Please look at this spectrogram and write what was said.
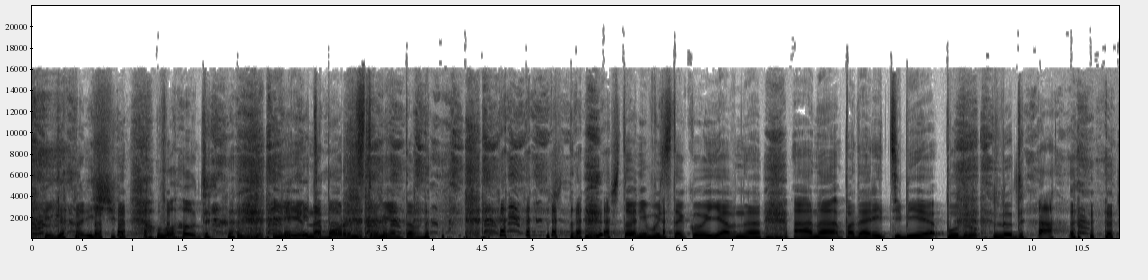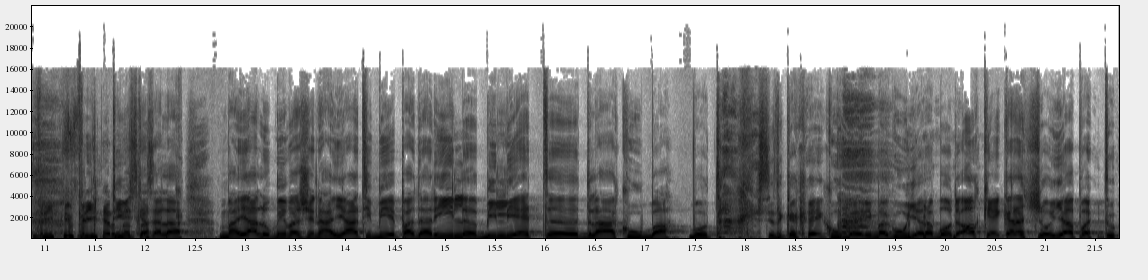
И говоришь, вот. Или набор инструментов, да? что-нибудь такое явно, а она подарит тебе пудру. Ну да. При- Примерно Ты сказала, моя любимая жена, я тебе подарил билет э, для Куба. Вот. Какая Куба? Я не могу, я работаю. Окей, хорошо, я пойду.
